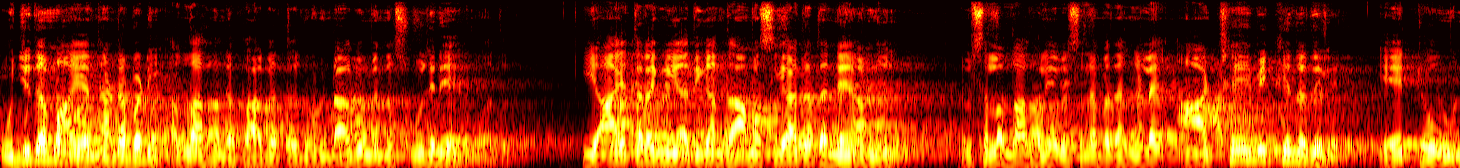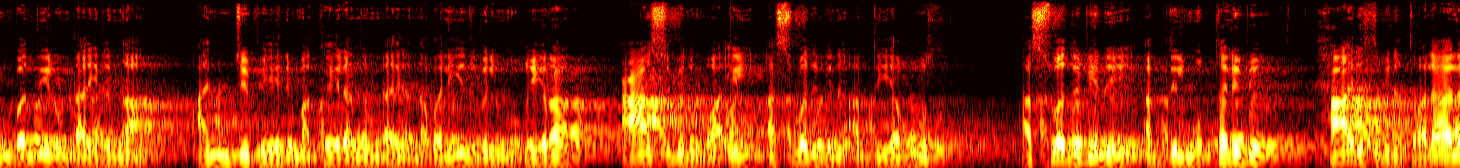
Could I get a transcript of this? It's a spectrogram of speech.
ഉചിതമായ നടപടി അള്ളാഹുവിന്റെ ഭാഗത്ത് നിന്നുണ്ടാകുമെന്ന സൂചനയായിരുന്നു അത്. ഈ ആയത്തിറങ്ങി അധികം താമസിയാതെ തന്നെയാണ് നബ്സല്ലാഹു അലൈഹി വസ്ലമ തങ്ങളെ ആക്ഷേപിക്കുന്നതിൽ ഏറ്റവും മുൻപന്തിയിലുണ്ടായിരുന്ന അഞ്ച് പേര് മക്കയിൽ അന്നുണ്ടായിരുന്ന Walid bin Mughira As bin Wail Aswad bin Abd Yaghuth Aswad bin Abdul Muttalib Harith bin Talala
